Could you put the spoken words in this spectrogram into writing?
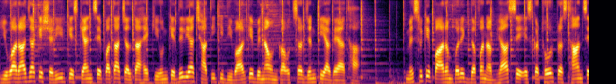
युवा राजा के शरीर के स्कैन से पता चलता है कि उनके दिल या छाती की दीवार के बिना उनका उत्सर्जन किया गया था। मिस्र के पारंपरिक दफन अभ्यास से इस कठोर प्रस्थान से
